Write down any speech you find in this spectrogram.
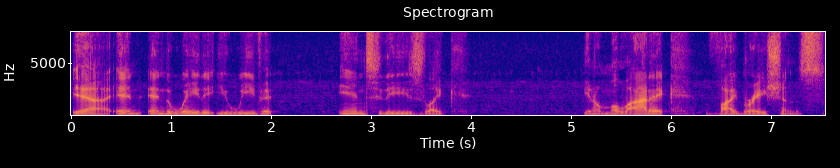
Yeah. And, and the way that you weave it into these, like, you know, melodic vibrations.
